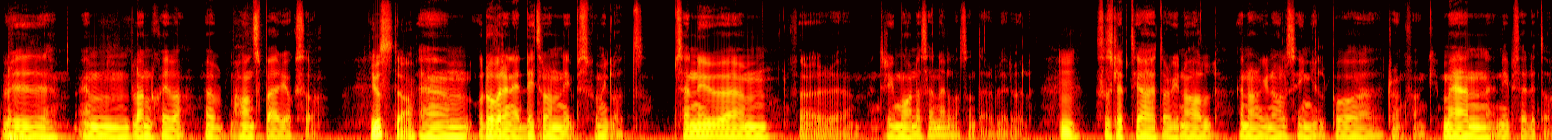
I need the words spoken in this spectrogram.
vi en blandskiva med Hans Berg också. Just det. Ehm, och då var det en från Nibs på min låt. Sen nu ehm, för uh, en dryg månad sedan eller något sånt där blev det väl. Mm. Så släppte jag ett original, en originalsingel på uh, Drunk Funk med en Nibs edit då.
